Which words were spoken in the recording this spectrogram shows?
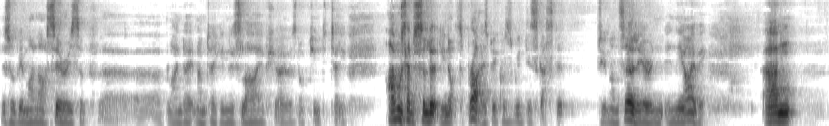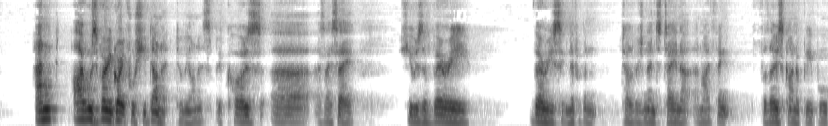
this will be my last series of, uh, Blind Date, and I'm taking this live show as an opportunity to tell you. I was absolutely not surprised because we discussed it two months earlier in, in the Ivy. Um, and I was very grateful she'd done it, to be honest, because, uh, as I say, she was a very, very significant television entertainer. And I think for those kind of people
